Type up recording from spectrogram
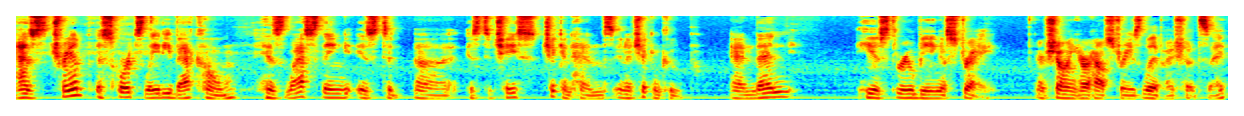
As Tramp escorts Lady back home, his last thing is to uh, is to chase chicken hens in a chicken coop, and then he is through being a stray, or showing her how strays live, I should say.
